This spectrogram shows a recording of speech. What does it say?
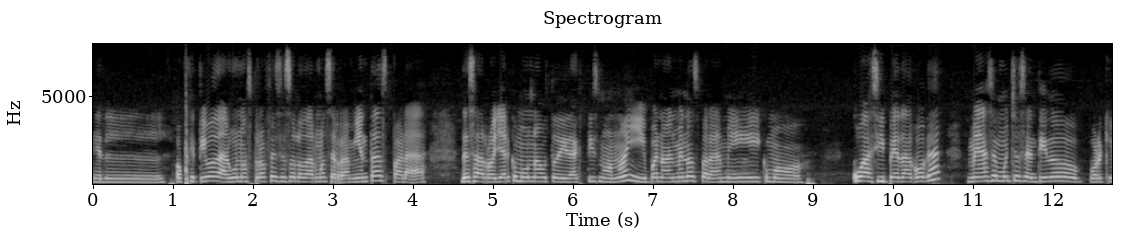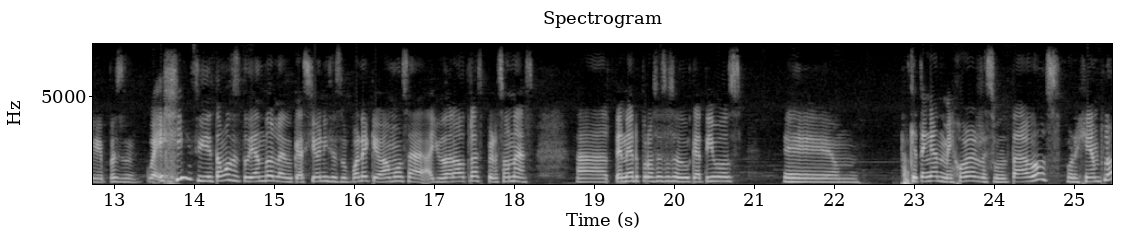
el objetivo de algunos profes es solo darnos herramientas para desarrollar como un autodidactismo, ¿no? Y bueno, al menos para mí como cuasi pedagoga me hace mucho sentido porque pues güey, si estamos estudiando la educación y se supone que vamos a ayudar a otras personas a tener procesos educativos eh, que tengan mejores resultados, por ejemplo,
